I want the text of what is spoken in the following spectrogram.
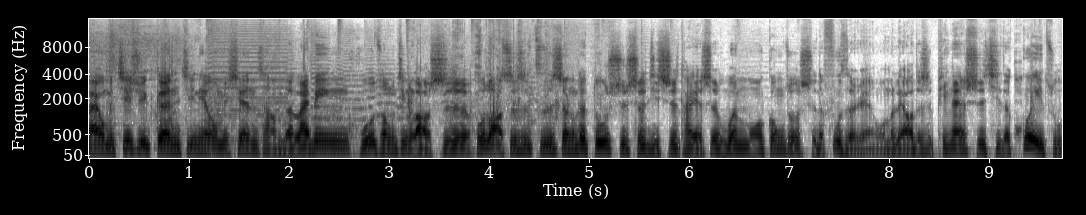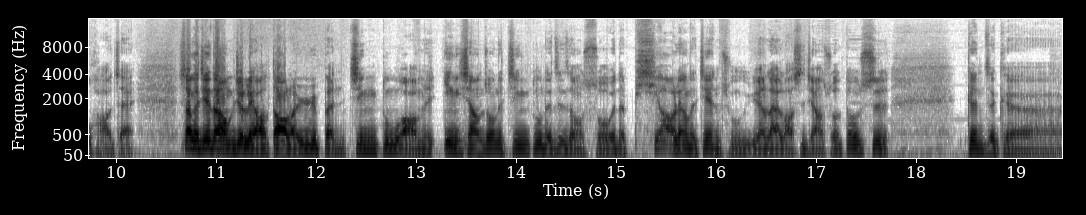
来，我们继续跟今天我们现场的来宾胡崇进老师。胡老师是资深的都市设计师，他也是问墨工作室的负责人。我们聊的是平安时期的贵族豪宅。上个阶段我们就聊到了日本京都啊，我们印象中的京都的这种所谓的漂亮的建筑，原来老师讲说都是跟这个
